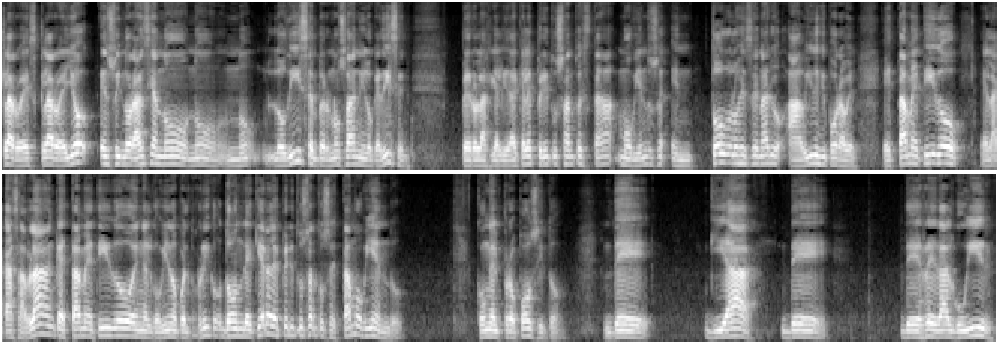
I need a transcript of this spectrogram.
Claro, es claro, ellos en su ignorancia no, no, no lo dicen, pero no saben ni lo que dicen. Pero la realidad es que el Espíritu Santo está moviéndose en todos los escenarios habidos y por haber. Está metido en la Casa Blanca, está metido en el gobierno de Puerto Rico, donde quiera el Espíritu Santo se está moviendo con el propósito de guiar, de, de redalguir,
